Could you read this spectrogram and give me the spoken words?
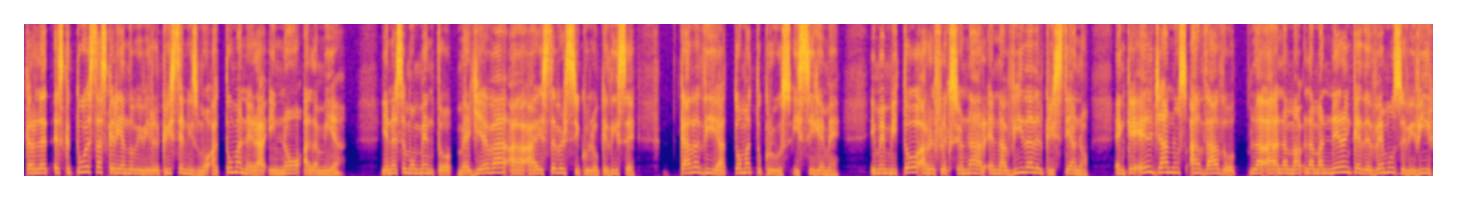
Carlet, es que tú estás queriendo vivir el cristianismo a tu manera y no a la mía. Y en ese momento me lleva a, este versículo que dice, cada día toma tu cruz y sígueme. Y me invitó a reflexionar en la vida del cristiano, en que Él ya nos ha dado la, la manera en que debemos de vivir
